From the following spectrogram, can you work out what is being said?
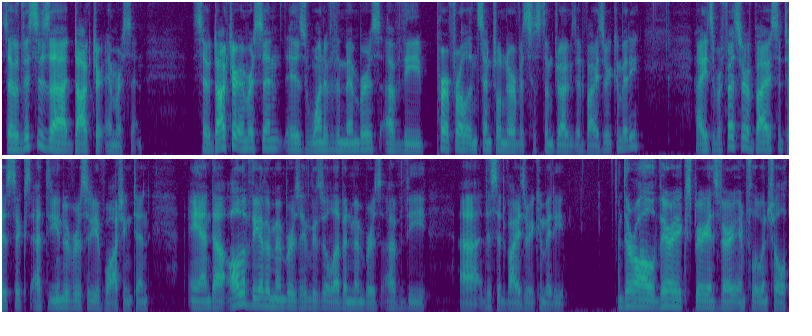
So this is uh, Dr. Emerson. So Dr. Emerson is one of the members of the Peripheral and Central Nervous System Drugs Advisory Committee. Uh, he's a professor of biostatistics at the University of Washington, and uh, all of the other members, I think there's 11 members of the uh, this advisory committee. They're all very experienced, very influential,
